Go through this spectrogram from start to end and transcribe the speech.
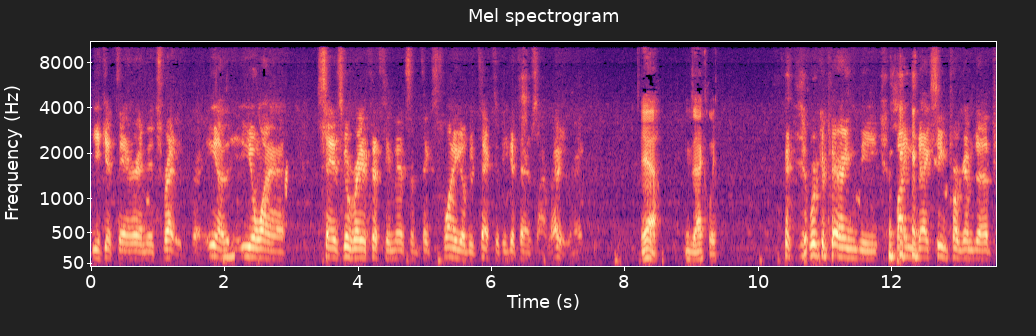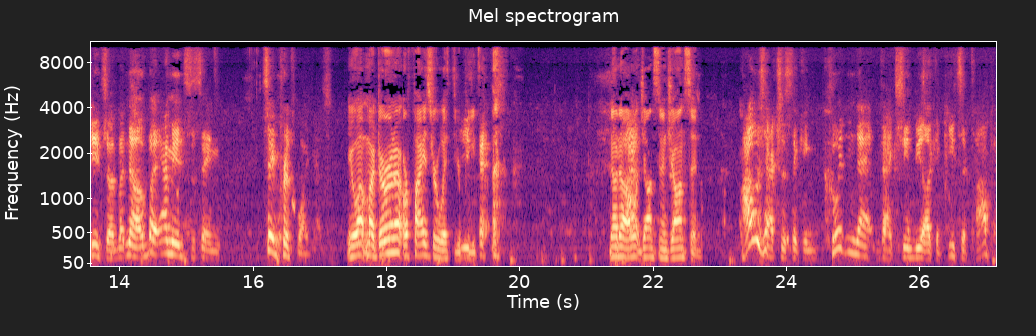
you get there and it's ready. You know, you don't want to say it's going to be ready in 15 minutes and it takes 20. You'll be ticked if you get there and it's not ready, right? yeah, exactly. We're comparing the Biden vaccine program to pizza, but no, but I mean it's the same same principle, I guess. You want Moderna or Pfizer with your pizza? Yeah. No, no, I want Johnson and Johnson. I was actually thinking, couldn't that vaccine be like a pizza topping?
